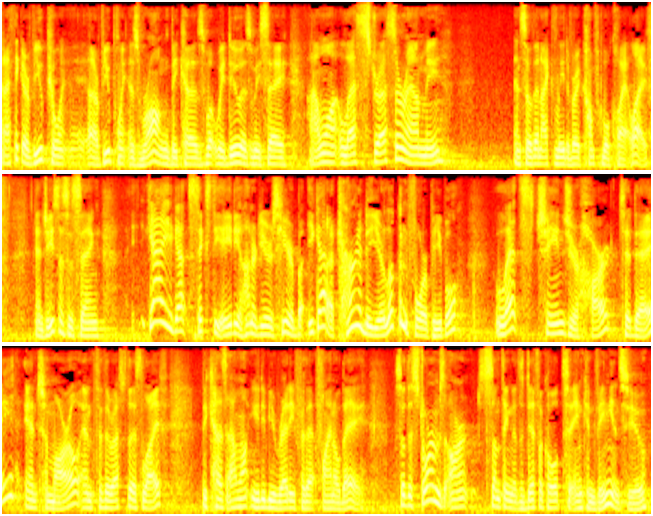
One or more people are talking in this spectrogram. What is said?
I think our viewpoint, our viewpoint is wrong because what we do is we say, I want less stress around me, and so then I can lead a very comfortable, quiet life. And Jesus is saying, yeah, you got 60, 80, 100 years here, but you got eternity you're looking for, people. Let's change your heart today and tomorrow and through the rest of this life because I want you to be ready for that final day. So the storms aren't something that's difficult to inconvenience you.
